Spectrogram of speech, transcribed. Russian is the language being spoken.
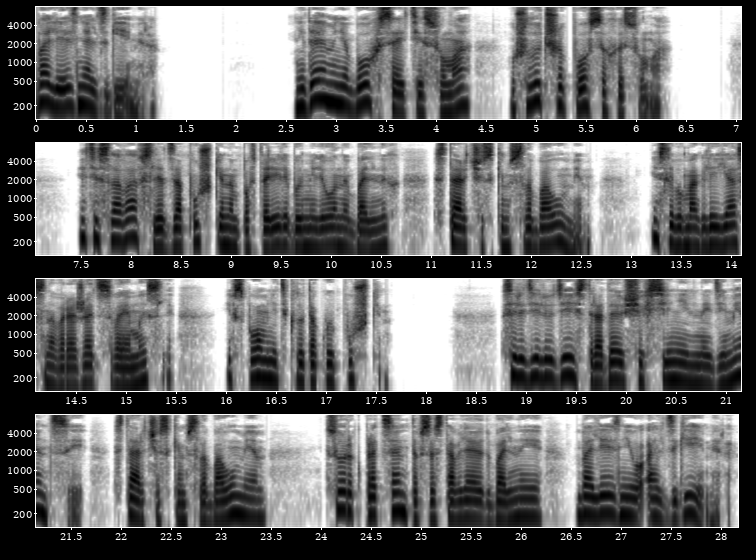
Болезнь Альцгеймера. Не дай мне Бог сойти с ума, уж лучше посох и с ума. Эти слова вслед за Пушкиным повторили бы миллионы больных старческим слабоумием, если бы могли ясно выражать свои мысли и вспомнить, кто такой Пушкин. Среди людей, страдающих синильной деменцией, старческим слабоумием, 40% составляют больные болезнью Альцгеймера.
